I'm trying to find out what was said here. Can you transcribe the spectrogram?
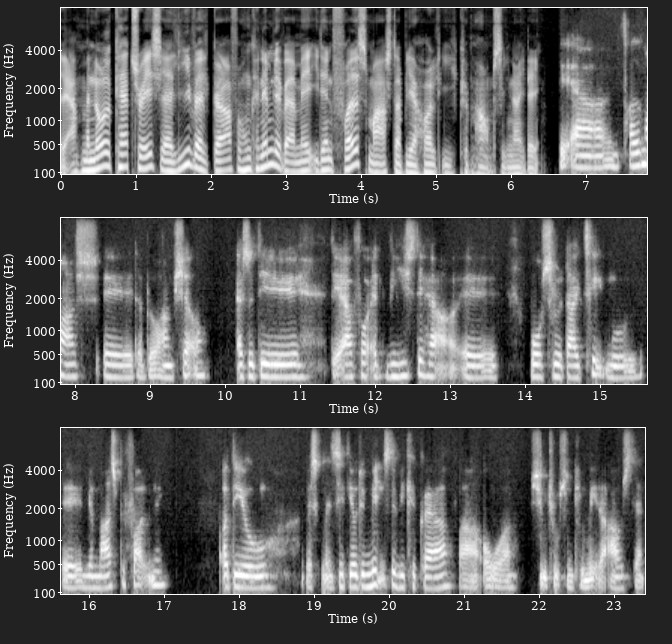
Ja, men noget kan Tracy alligevel gøre, for hun kan nemlig være med i den fredsmarsch, der bliver holdt i København senere i dag. Det er en fredmarsch, øh, der blev arrangeret altså det, det er for at vise det her, øh, vores solidaritet mod øh, Myanmars befolkning. Og det er jo, hvad skal man sige, det er jo det mindste, vi kan gøre fra over 7.000 km afstand.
